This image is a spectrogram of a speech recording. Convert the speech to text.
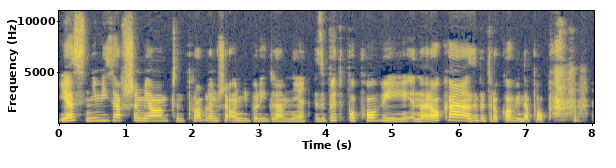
Ja z nimi zawsze miałam ten problem, że oni byli dla mnie zbyt popowi na rocka, a zbyt rockowi na pop.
